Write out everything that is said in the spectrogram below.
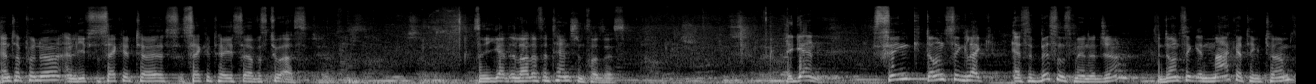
entrepreneur, and leave the secretary, secretary service to us. So you get a lot of attention for this. Again, think, don't think like as a business manager, don't think in marketing terms,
